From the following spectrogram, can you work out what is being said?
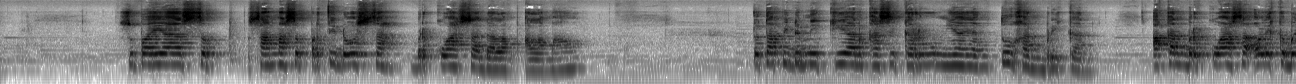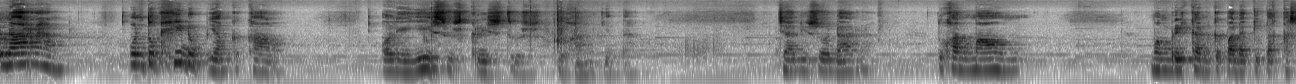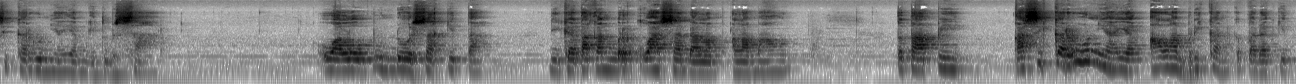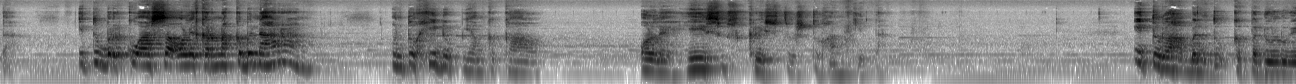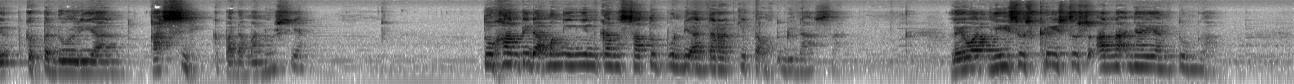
supaya se sama seperti dosa berkuasa dalam alam maut tetapi demikian kasih karunia yang Tuhan berikan akan berkuasa oleh kebenaran untuk hidup yang kekal oleh Yesus Kristus Tuhan kita. Jadi saudara, Tuhan mau memberikan kepada kita kasih karunia yang begitu besar walaupun dosa kita dikatakan berkuasa dalam alam maut. Tetapi kasih karunia yang Allah berikan kepada kita itu berkuasa oleh karena kebenaran untuk hidup yang kekal oleh Yesus Kristus Tuhan kita. Itulah bentuk kepedulian, kepedulian kasih kepada manusia Tuhan tidak menginginkan satupun di antara kita untuk binasa. Lewat Yesus Kristus anaknya yang tunggal.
